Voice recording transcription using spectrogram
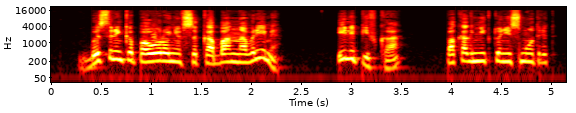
— быстренько по уровню в Сакабан на время? Или пивка, пока никто не смотрит? —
